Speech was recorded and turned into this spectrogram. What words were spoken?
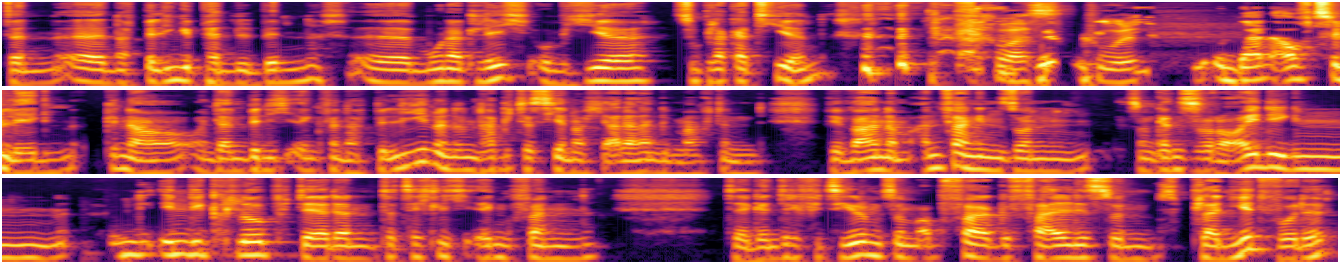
dann äh, nach Berlin gependelt bin, monatlich, um hier zu plakatieren. Was, cool. und dann aufzulegen. Genau. Und dann bin ich irgendwann nach Berlin und dann habe ich das hier noch jahrelang gemacht. Und wir waren am Anfang in so einem, so einem ganz räudigen Indie-Club, der dann tatsächlich irgendwann der Gentrifizierung zum Opfer gefallen ist und planiert wurde.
